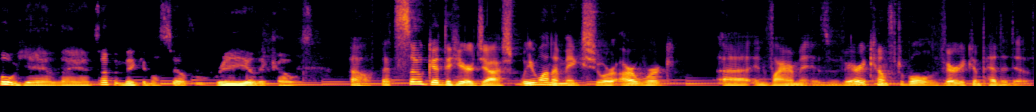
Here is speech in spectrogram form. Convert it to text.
Oh yeah, Lance. I've been making myself really cozy. Oh, that's so good to hear, Josh. We want to make sure our work uh, environment is very comfortable, very competitive.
